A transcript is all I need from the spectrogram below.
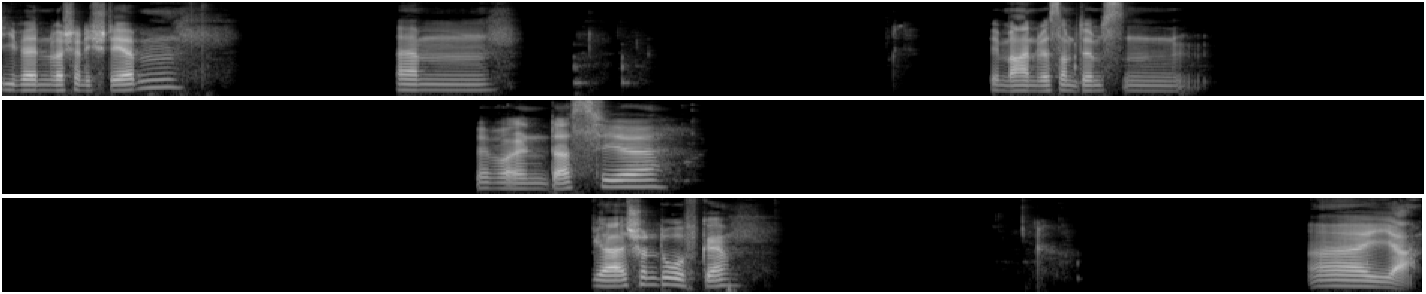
Die werden wahrscheinlich sterben. Ähm. Wie machen wir es am dümmsten? Wir wollen das hier. Ja, ist schon doof, gell? Äh, ja.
